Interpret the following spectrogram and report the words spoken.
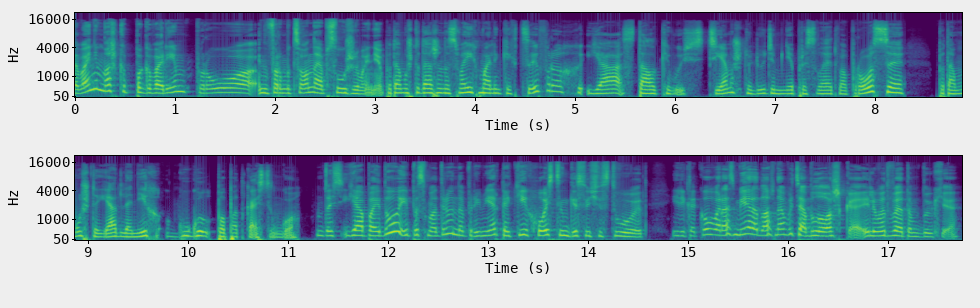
Давай немножко поговорим про информационное обслуживание, потому что даже на своих маленьких цифрах я сталкиваюсь с тем, что люди мне присылают вопросы, потому что я для них Google по подкастингу. Ну, то есть я пойду и посмотрю, например, какие хостинги существуют, или какого размера должна быть обложка, или вот в этом духе.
